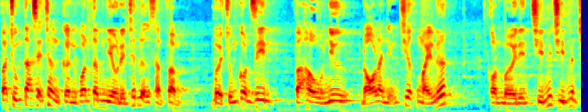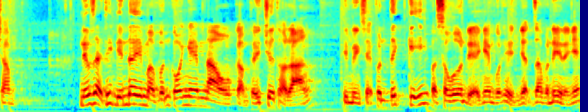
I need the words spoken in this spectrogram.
và chúng ta sẽ chẳng cần quan tâm nhiều đến chất lượng sản phẩm bởi chúng còn zin và hầu như đó là những chiếc máy lướt còn mới đến 99%. Nếu giải thích đến đây mà vẫn có anh em nào cảm thấy chưa thỏa đáng thì mình sẽ phân tích kỹ và sâu hơn để anh em có thể nhận ra vấn đề này nhé.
